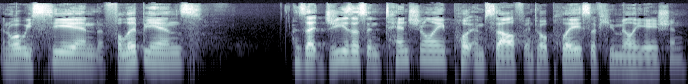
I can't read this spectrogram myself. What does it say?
and what we see in Philippians is that Jesus intentionally put himself into a place of humiliation.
